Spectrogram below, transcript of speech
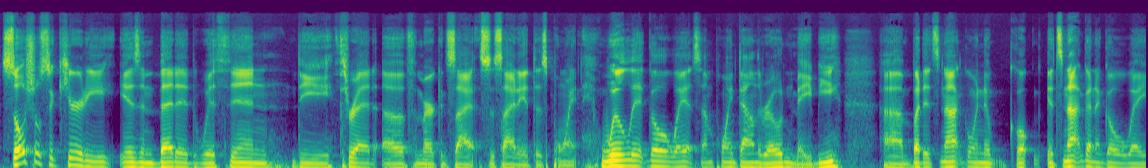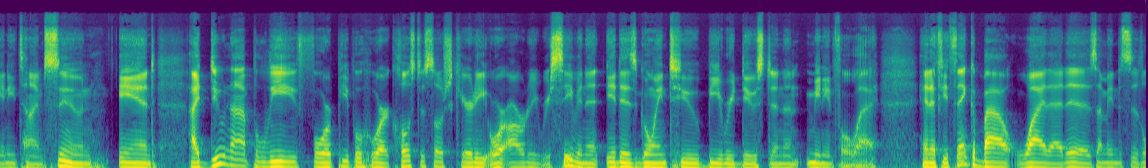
Social Security is embedded within the thread of American society at this point. Will it go away at some point down the road? Maybe. Uh, but it's not going to go, it's not going to go away anytime soon. And I do not believe for people who are close to Social Security or already receiving it, it is going to be reduced in a meaningful way. And if you think about why that is, I mean, it's the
